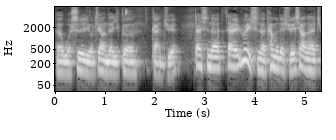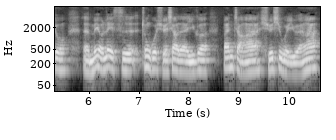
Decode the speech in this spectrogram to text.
呃，我是有这样的一个感觉。但是呢，在瑞士呢，他们的学校呢就呃没有类似中国学校的一个班长啊、学习委员啊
